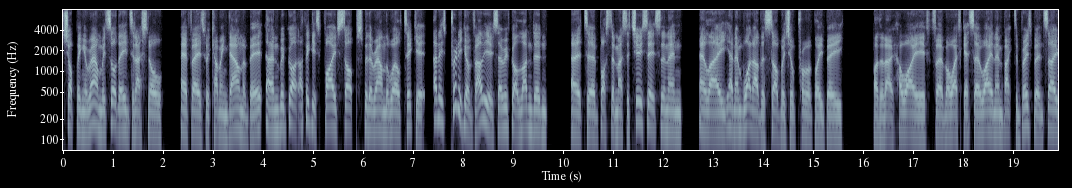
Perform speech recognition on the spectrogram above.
shopping around. We saw the international airfares were coming down a bit, and we've got I think it's five stops with a round the world ticket, and it's pretty good value. So we've got London, uh, to Boston, Massachusetts, and then LA, and then one other stop, which will probably be, I don't know, Hawaii if uh, my wife gets her way, and then back to Brisbane. So,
